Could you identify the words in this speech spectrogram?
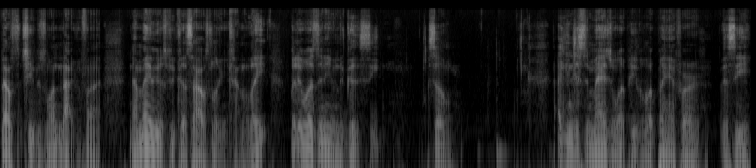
That was the cheapest one that I could find. Now maybe it was because I was looking kind of late, but it wasn't even a good seat. So I can just imagine what people are paying for to see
